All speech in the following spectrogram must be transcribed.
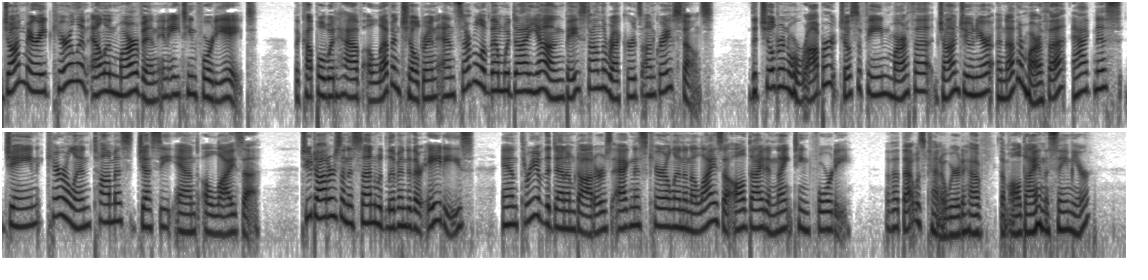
John married Carolyn Ellen Marvin in 1848. The couple would have 11 children, and several of them would die young based on the records on gravestones. The children were Robert, Josephine, Martha, John Jr., another Martha, Agnes, Jane, Carolyn, Thomas, Jesse, and Eliza. Two daughters and a son would live into their 80s, and three of the Denham daughters, Agnes, Carolyn, and Eliza, all died in 1940. I thought that was kind of weird to have them all die in the same year.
